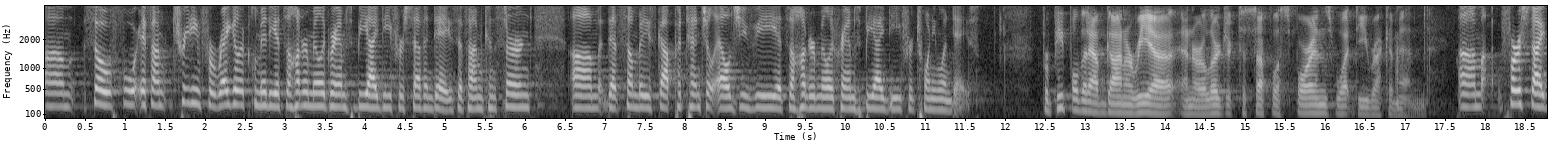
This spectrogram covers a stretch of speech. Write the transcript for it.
Um, so for if I'm treating for regular chlamydia, it's 100 milligrams BID for seven days. If I'm concerned um, that somebody's got potential LGV, it's 100 milligrams BID for 21 days. For people that have gonorrhea and are allergic to cephalosporins, what do you recommend? Um, first, I,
